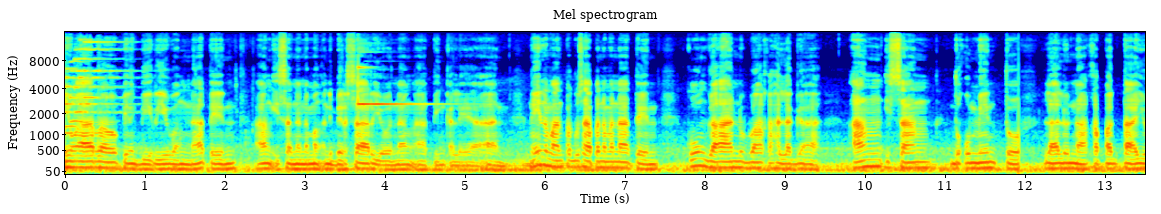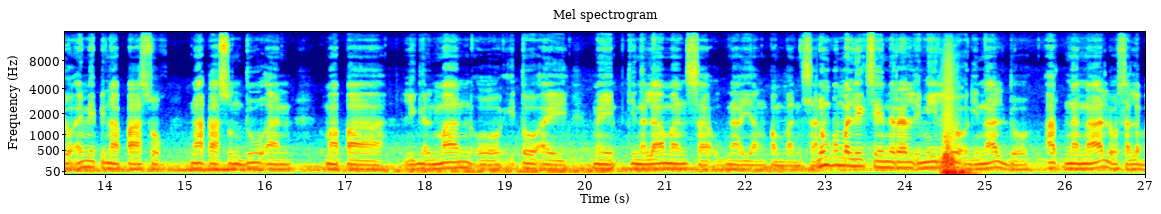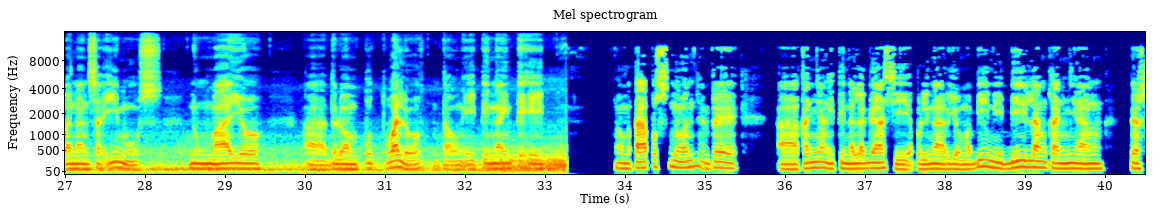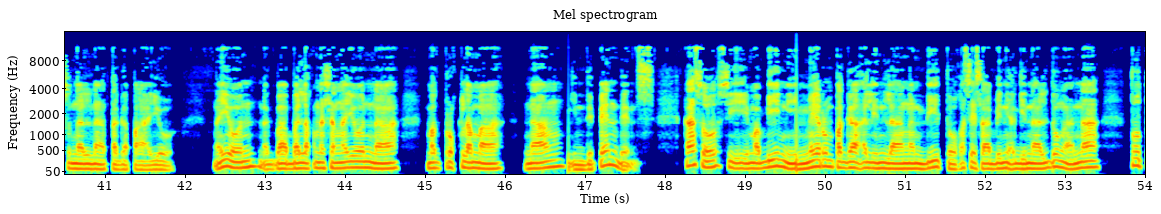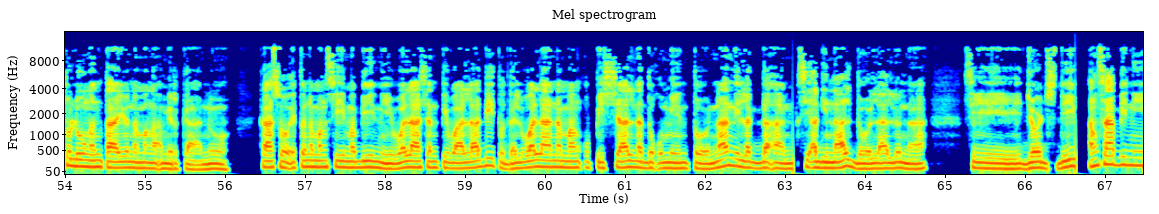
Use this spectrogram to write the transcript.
Ngayong araw, pinagdiriwang natin ang isa na namang anibersaryo ng ating kalayaan. Ngayon naman, pag-usapan naman natin kung gaano ba kahalaga ang isang dokumento lalo na kapag tayo ay may pinapasok na kasunduan mapa legal man o ito ay may kinalaman sa ugnayang pambansa. Nung bumalik si General Emilio Aguinaldo at nanalo sa labanan sa Imus nung Mayo ah, 28 taong 1898 Ah, matapos nun, siyempre ah, kanyang itinalaga si Apolinario Mabini bilang kanyang personal na tagapayo. Ngayon, nagbabalak na siya ngayon na magproklama ng independence. Kaso si Mabini merong pag-aalinlangan dito kasi sabi ni Aguinaldo nga na tutulungan tayo ng mga Amerikano. Kaso ito namang si Mabini wala siyang tiwala dito dahil wala namang opisyal na dokumento na nilagdaan si Aguinaldo lalo na si George D. Ang sabi ni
